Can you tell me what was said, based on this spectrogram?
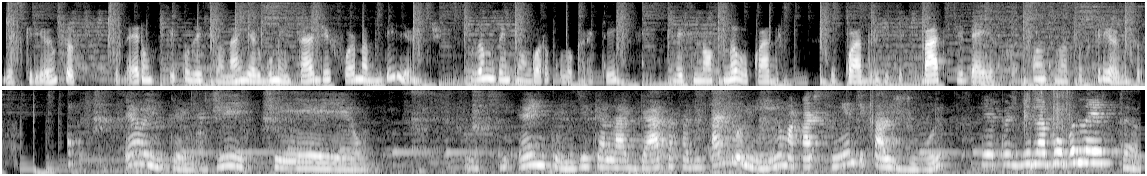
E as crianças puderam se posicionar e argumentar de forma brilhante. Vamos então agora colocar aqui, nesse nosso novo quadro, o quadro de debate de ideias com as nossas crianças. Eu entendi que. Eu entendi que a lagarta faz um cajulinho, uma casquinha de caju e depois vira borboleta.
